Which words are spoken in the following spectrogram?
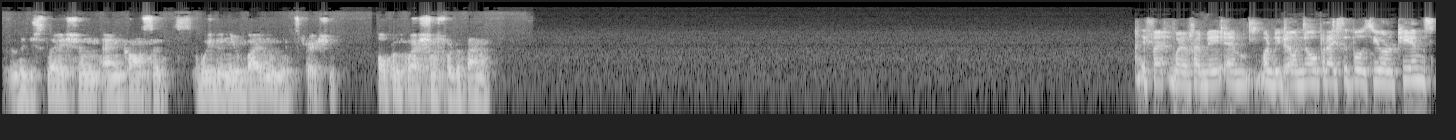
legislation and concepts with the new Biden administration? Open questions for the panel. I, well, if I may, um, well, we yeah. don't know, but I suppose Europeans,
